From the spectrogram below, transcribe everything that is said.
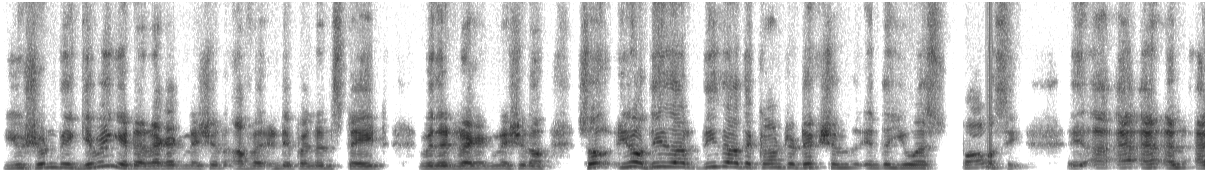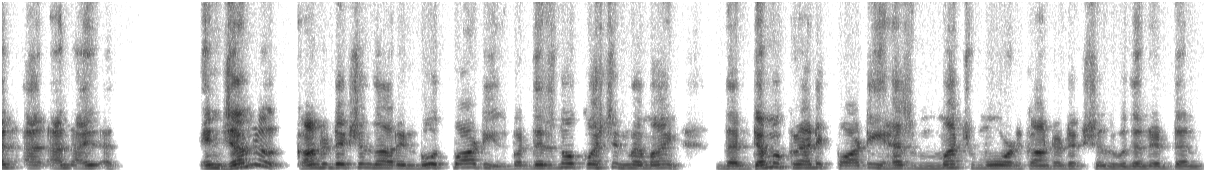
you shouldn't be giving it a recognition of an independent state with a recognition of. So you know these are these are the contradictions in the U.S. policy, and and and, and I. In general, contradictions are in both parties, but there is no question in my mind that Democratic Party has much more contradictions within it than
